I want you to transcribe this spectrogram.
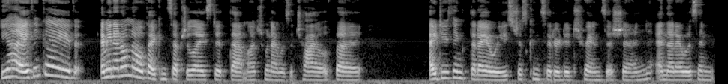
Yeah, I think I've. I mean, I don't know if I conceptualized it that much when I was a child, but I do think that I always just considered a transition and that I wasn't,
